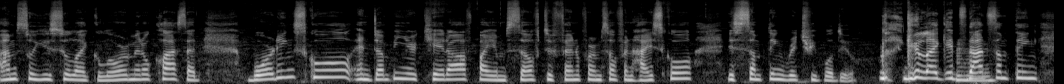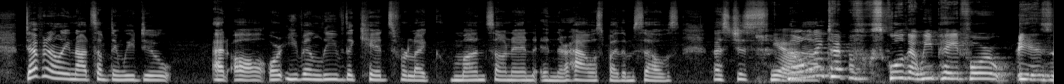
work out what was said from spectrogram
I'm so used to like lower middle class that boarding school and dumping your kid off by himself to fend for himself in high school is something rich people do. like, like it's mm-hmm. not something, definitely not something we do at all, or even leave the kids for like months on end in their house by themselves. That's just yeah. The only type of school that we paid for is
